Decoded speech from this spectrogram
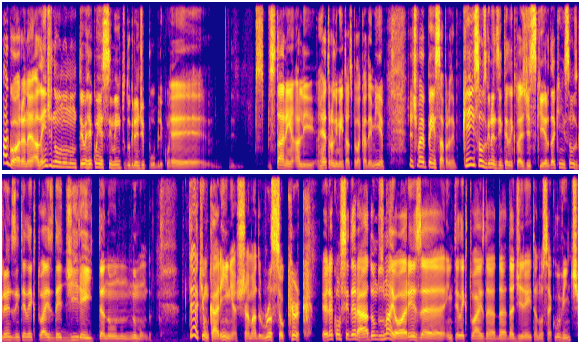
Agora, né, além de não, não ter o reconhecimento do grande público, é, estarem ali retroalimentados pela academia, a gente vai pensar, por exemplo, quem são os grandes intelectuais de esquerda, quem são os grandes intelectuais de direita no, no, no mundo. Tem aqui um carinha chamado Russell Kirk. Ele é considerado um dos maiores é, intelectuais da, da, da direita no século XX.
